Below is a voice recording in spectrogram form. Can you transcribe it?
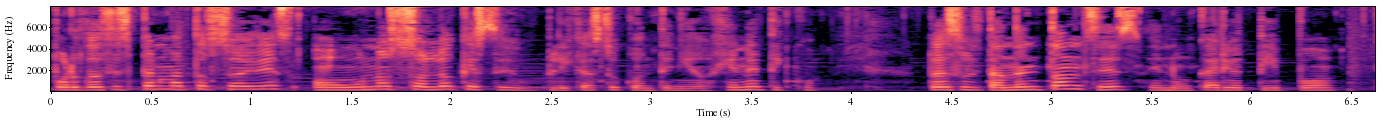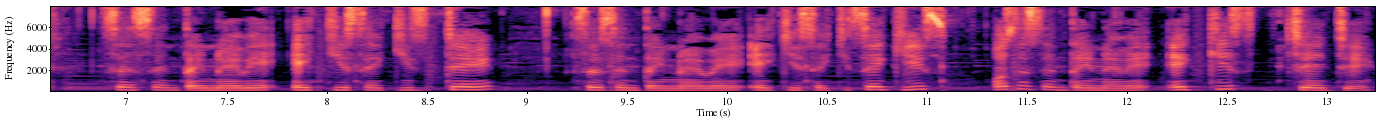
por dos espermatozoides o uno solo que se duplica su contenido genético, resultando entonces en un cariotipo 69XXY, 69XXX o 69XYY.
